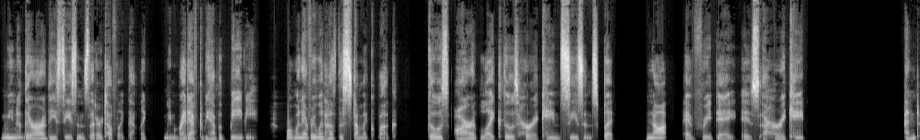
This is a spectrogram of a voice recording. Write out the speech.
You know, there are these seasons that are tough like that, like right after we have a baby or when everyone has the stomach bug. Those are like those hurricane seasons, but not every day is a hurricane. And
